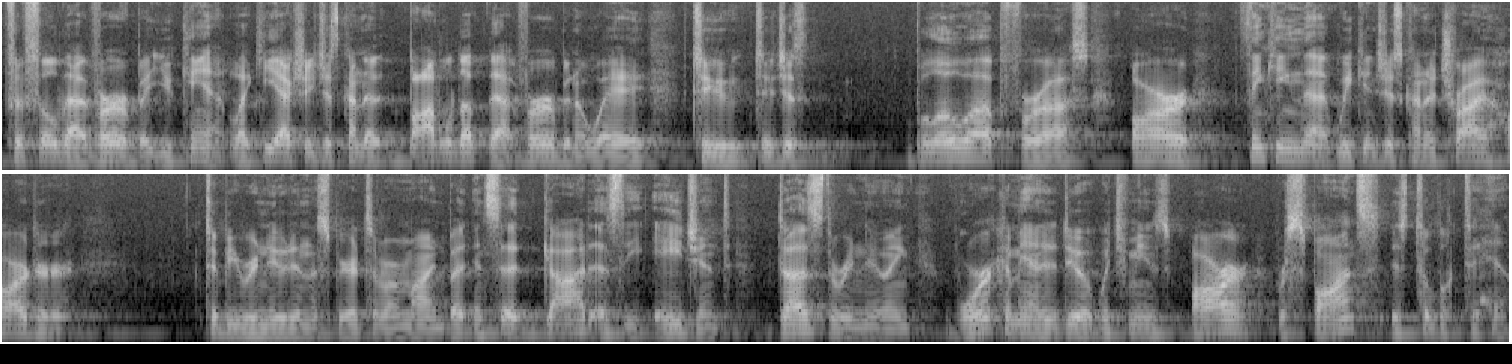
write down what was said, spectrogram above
fulfill that verb, but you can't. Like he actually just kind of bottled up that verb in a way to, to just blow up for us our thinking that we can just kind of try harder to be renewed in the spirits of our mind. But instead, God, as the agent, does the renewing. We're commanded to do it, which means our response is to look to Him.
